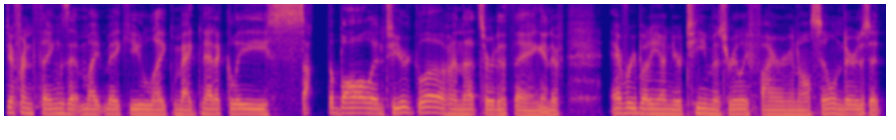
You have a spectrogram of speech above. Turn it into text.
different things that might make you like magnetically suck the ball into your glove and that sort of thing. And if everybody on your team is really firing on all cylinders, it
